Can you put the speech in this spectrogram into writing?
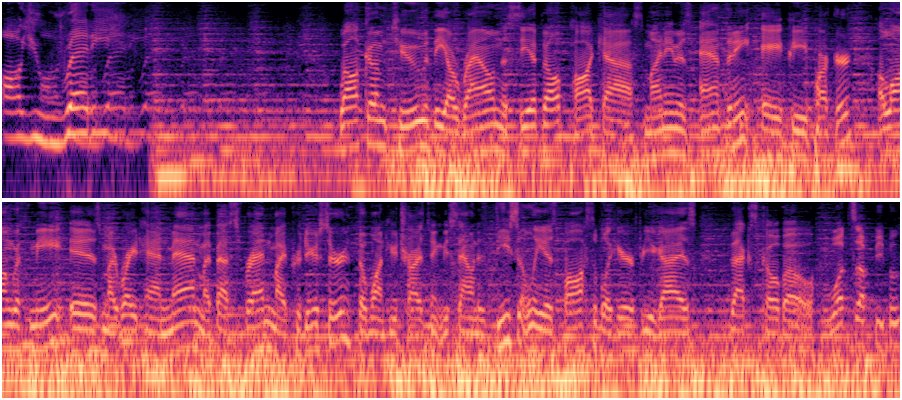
Are you ready? Welcome to the Around the CFL podcast. My name is Anthony AP Parker. Along with me is my right hand man, my best friend, my producer, the one who tries to make me sound as decently as possible here for you guys, Vex Kobo. What's up, people?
